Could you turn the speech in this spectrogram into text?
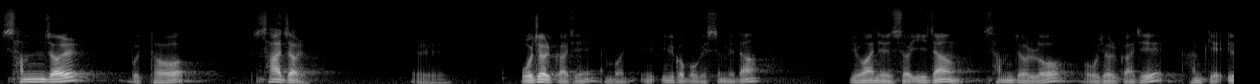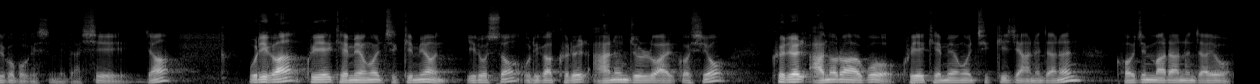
3절부터 4절 5절까지 한번 읽어 보겠습니다. 요한일서 2장 3절로 5절까지 함께 읽어 보겠습니다. 시작. 우리가 그의 계명을 지키면 이로써 우리가 그를 아는 줄로 알 것이요 그를 아노라 하고 그의 계명을 지키지 않은 자는 거짓말하는 자요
